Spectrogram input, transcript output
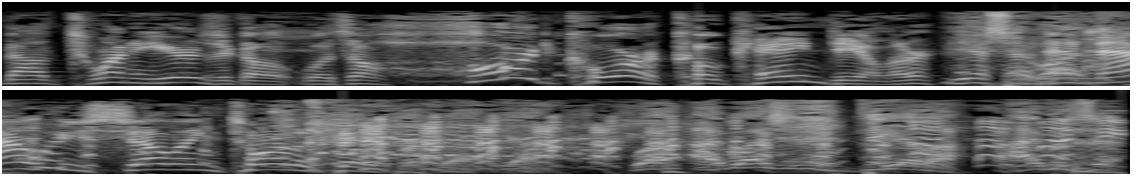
about 20 years ago, was a hardcore cocaine dealer. Yes, I was. And now he's selling toilet paper. Yeah. Well, I wasn't a dealer. Oh I was a,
